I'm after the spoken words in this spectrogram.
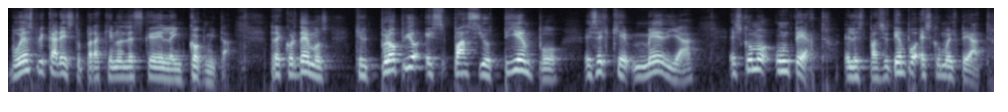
Voy a explicar esto para que no les quede la incógnita. Recordemos que el propio espacio-tiempo es el que media, es como un teatro. El espacio-tiempo es como el teatro.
